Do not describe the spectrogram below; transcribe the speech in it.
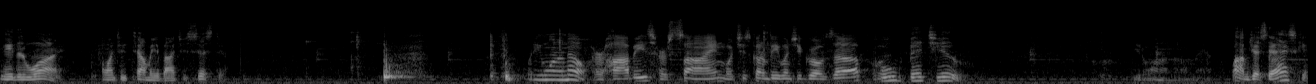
Neither do I. I want you to tell me about your sister. What do you want to know? Her hobbies, her sign, what she's going to be when she grows up? Who bet you? You don't want to know, man. Well, I'm just asking.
